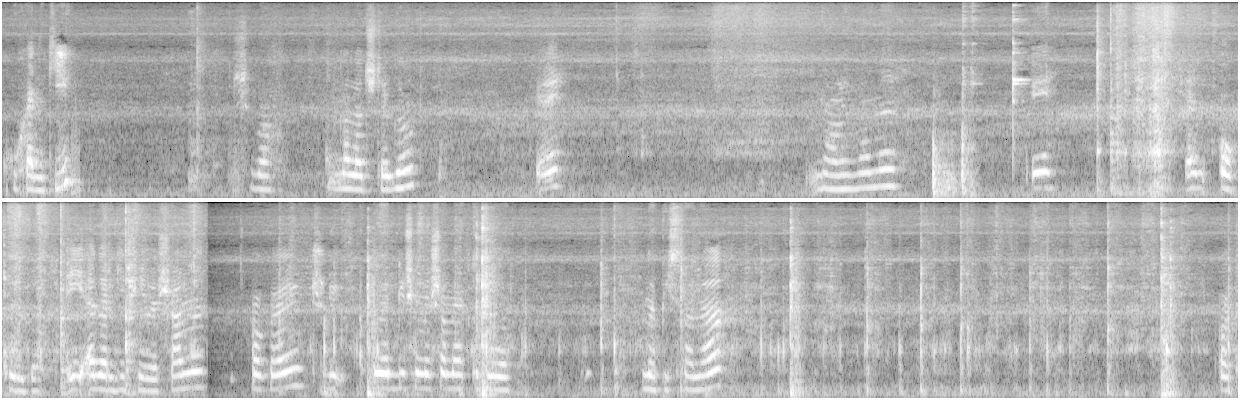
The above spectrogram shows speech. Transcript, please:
kuchenki. Trzeba nalać tego. Ok. Nalewamy. I en- o kurde. I energicznie mieszamy. Ok, czyli energicznie mieszamy jak to było napisane. Ok,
